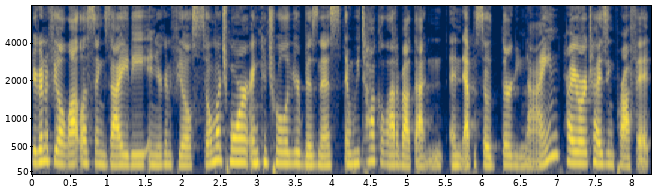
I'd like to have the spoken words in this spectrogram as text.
you're going to feel a lot less anxiety and you're going to feel so much more in control of your business. And we talk a lot about that in, in episode 39 prioritizing profit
